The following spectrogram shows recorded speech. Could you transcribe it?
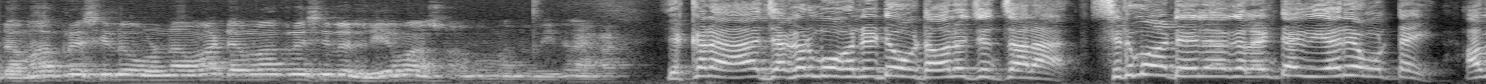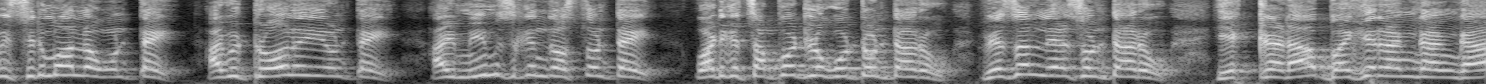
డెమోక్రసీలో ఉన్నామా డెమోక్రసీలో లేవా స్వామి మనం ఇది నాకు ఇక్కడ జగన్మోహన్ రెడ్డి ఒకటి ఆలోచించాలా? సినిమా డైలాగులు అంటే అవి వేరే ఉంటాయి. అవి సినిమాల్లో ఉంటాయి. అవి ట్రోల్ అయ్యి ఉంటాయి. అవి మీమ్స్ కింద వస్తుంటాయి. వాటికి చప్పట్లు కొట్టుంటారు. విజల్ లేసుంటారు. ఇక్కడ బహిరంగంగా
